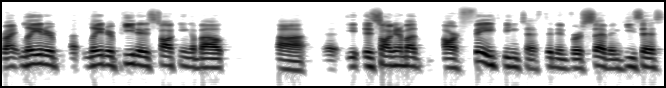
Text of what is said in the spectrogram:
right? Later, later Peter is talking about uh, is talking about our faith being tested in verse seven. He says,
